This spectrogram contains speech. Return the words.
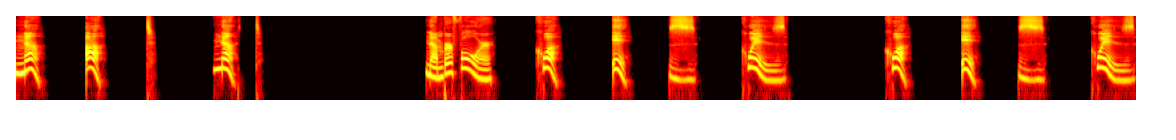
N, a, t, nut. Number 4. Qua, i, z, quiz. Qua, i, z, quiz.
